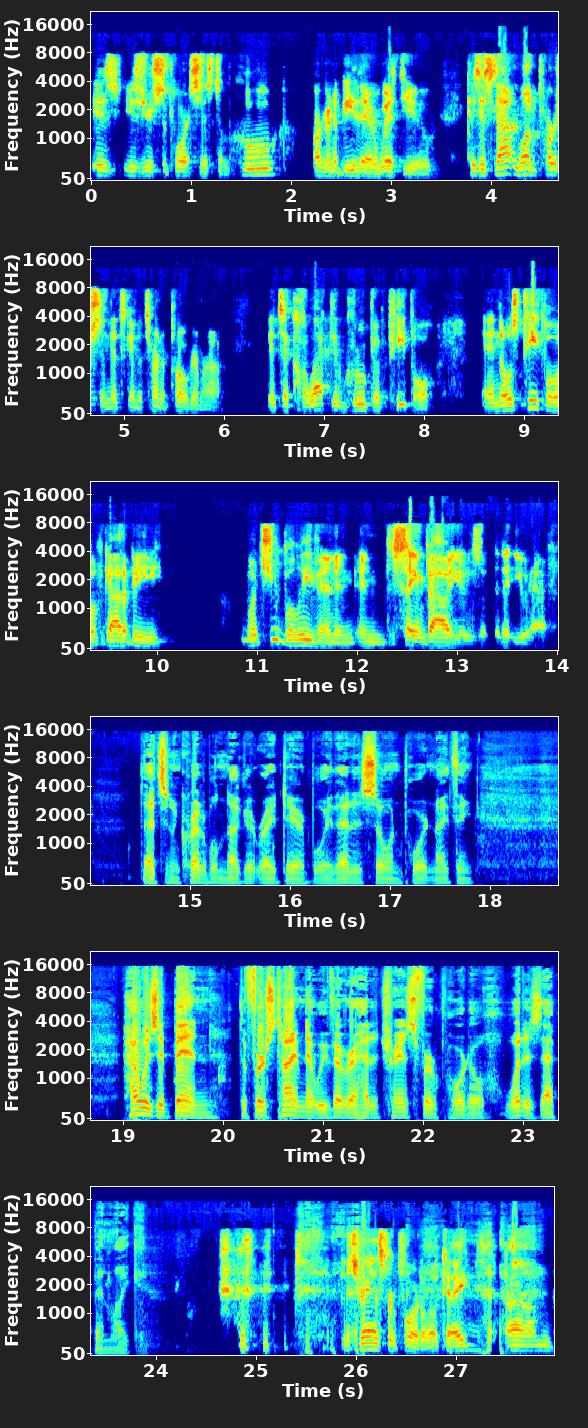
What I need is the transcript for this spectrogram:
is is your support system. Who are going to be there with you? Because it's not one person that's going to turn a program around. It's a collective group of people, and those people have got to be what you believe in and, and the same values that you have. That's an incredible nugget right there, boy. That is so important, I think. How has it been the first time that we've ever had a transfer portal? What has that been like? the transfer portal, okay. Um,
